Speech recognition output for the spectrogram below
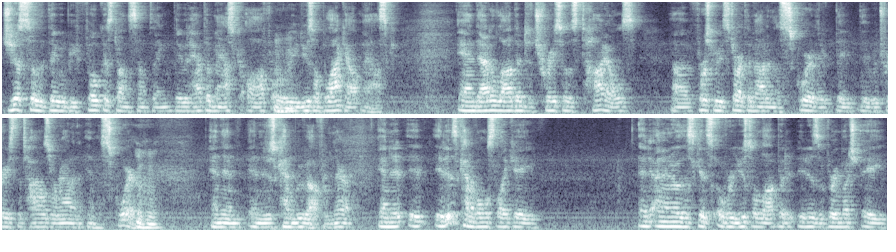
just so that they would be focused on something. They would have the mask off, or Mhm. we'd use a blackout mask, and that allowed them to trace those tiles. Uh, first, we'd start them out in the square. They, they, they would trace the tiles around in, in a square Mhm. and then and they just kind of move out from there. And it, it, it is kind of almost like a, and, and I know this gets overused a lot, but it, it is very much a,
